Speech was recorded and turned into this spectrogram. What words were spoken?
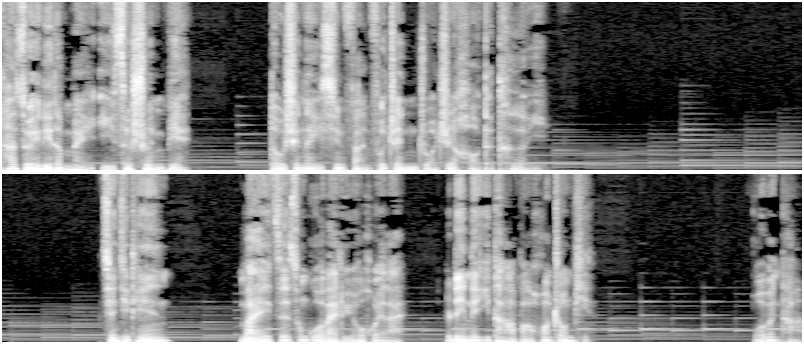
他嘴里的每一次顺便，都是内心反复斟酌之后的特意。前几天。麦子从国外旅游回来，拎了一大包化妆品。我问他：“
